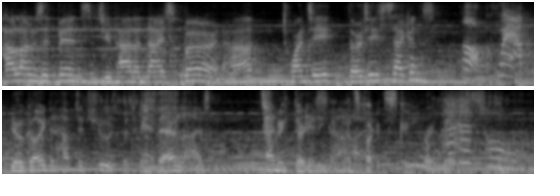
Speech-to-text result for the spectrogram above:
How long has it been since you've had a nice burn, huh? 20, 30 seconds? Oh, crap. You're going to have to choose between their lives and 20, 30 seconds. That's fucking scoop right there. Asshole.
